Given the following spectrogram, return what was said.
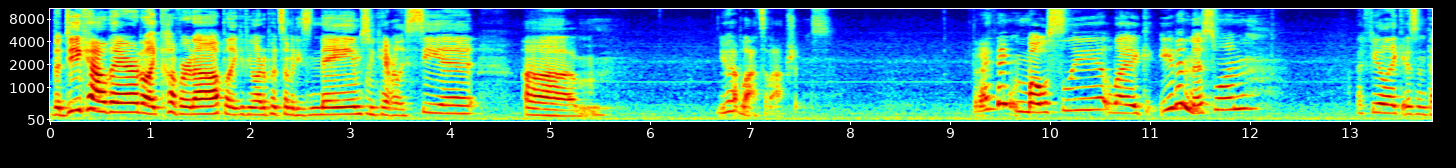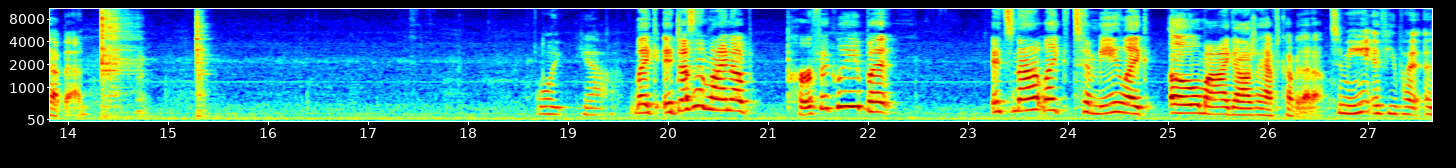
the decal there to like cover it up, like if you want to put somebody's name so you can't really see it. Um, you have lots of options. But I think mostly like even this one I feel like isn't that bad. Well, yeah. Like it doesn't line up perfectly, but it's not like to me like oh my gosh I have to cover that up. To me, if you put a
